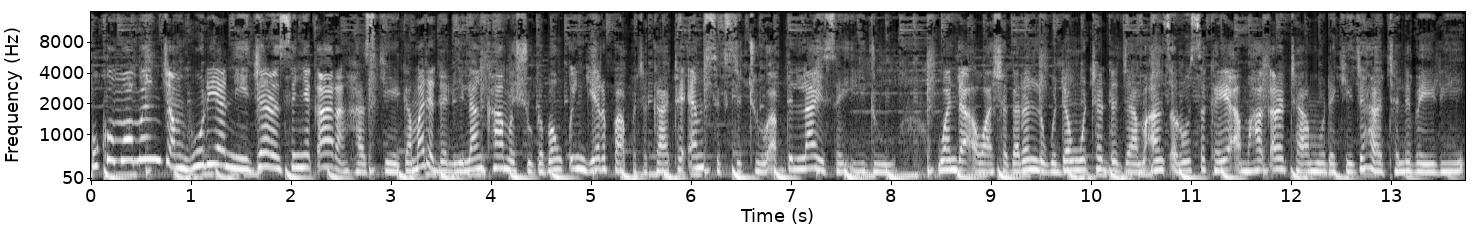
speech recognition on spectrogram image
Hukumomin jamhuriyar Nijar sun yi karin haske game da dalilan kama shugaban ƙungiyar fafutuka ta M62 Abdullahi Sa'idu wanda a washe garin lugudan wutar da jami'an tsaro suka yi a mahakar tamu da ke jihar Talibairi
